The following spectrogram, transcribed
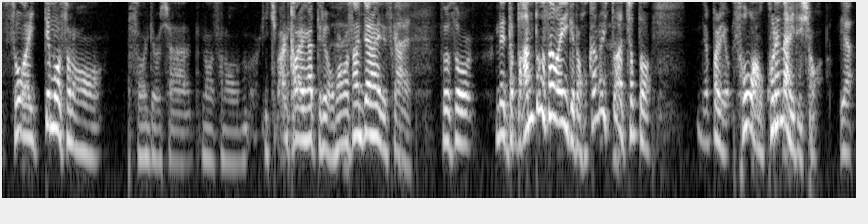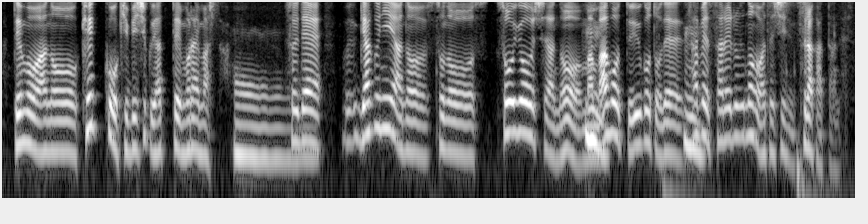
そうは言ってもその創業者のその一番可愛がってるお孫さんじゃないですか、はい、そうそう。ね番頭さんはいいけど他の人はちょっとやっぱりそうは怒れないでしょう。いやでもあの結構厳しくやってもらいました。それで逆にあのその創業者の、まあ、孫ということで差別されるのが私自身辛かったんです、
